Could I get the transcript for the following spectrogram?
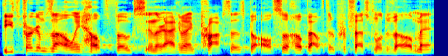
these programs not only help folks in their academic process, but also help out with their professional development.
